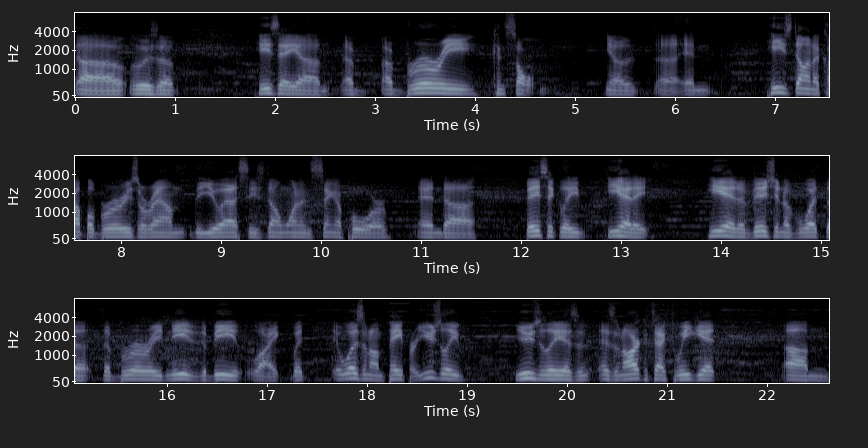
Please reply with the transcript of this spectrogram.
uh, who is a he's a, um, a a brewery consultant, you know, uh, and he's done a couple breweries around the U.S. He's done one in Singapore, and uh, basically he had a he had a vision of what the, the brewery needed to be like, but it wasn't on paper. Usually, usually as an as an architect, we get um,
